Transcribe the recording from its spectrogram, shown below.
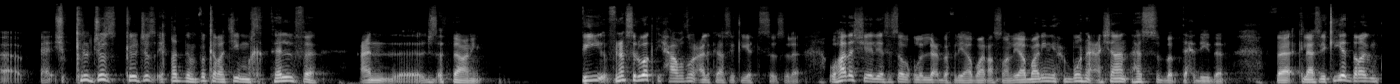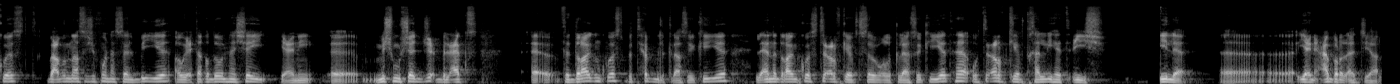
آه، يعني كل جزء كل جزء يقدم فكرة مختلفة عن الجزء الثاني. في في نفس الوقت يحافظون على كلاسيكية السلسلة. وهذا الشيء اللي يسوق للعبة في اليابان أصلا. اليابانيين يحبونها عشان هالسبب تحديدا. فكلاسيكية Dragon Quest بعض الناس يشوفونها سلبية أو يعتقدونها شيء يعني آه، مش مشجع. بالعكس آه، في Dragon Quest بتحب الكلاسيكية لأن Dragon Quest تعرف كيف تسوق لكلاسيكيتها وتعرف كيف تخليها تعيش إلى آه، يعني عبر الأجيال.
